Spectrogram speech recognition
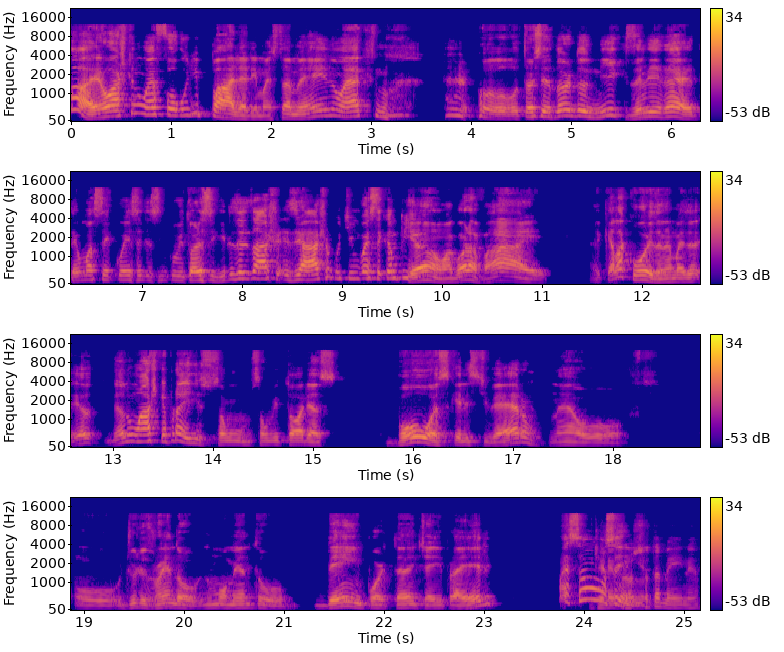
Ah, eu acho que não é fogo de palha ali, mas também não é que o, o, torcedor do Knicks, ele né, tem uma sequência de cinco vitórias seguidas, eles, acham, eles já acham que o time vai ser campeão, agora vai. aquela coisa, né? Mas eu, eu não acho que é para isso. São, são vitórias boas que eles tiveram, né? O, o Julius Randle num momento bem importante aí para ele. Mas são Jalen assim. Bronson também, né?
